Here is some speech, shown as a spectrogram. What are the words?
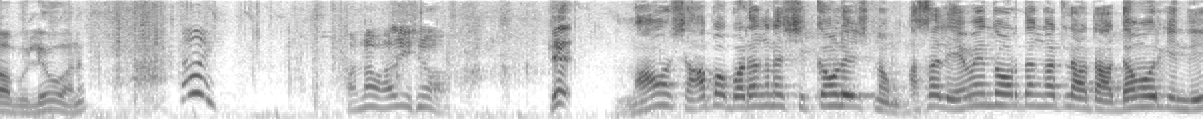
బాబు లేవు అను మామ షాప పడంగానే చిక్కం లేచినాం అసలు ఏమైందో అర్థం కావట్లే అటు అడ్డం ఒరిగింది.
